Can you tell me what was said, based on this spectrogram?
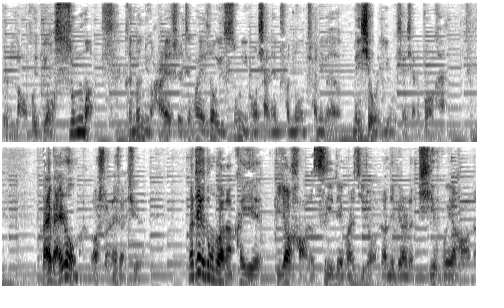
就是老会比较松嘛，很多女孩也是这块肉一松以后，夏天穿冬穿那个没袖的衣服显显得不好看，白白肉嘛，老甩来甩去的。那这个动作呢，可以比较好的刺激这块肌肉，让这边的皮肤也好呢，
